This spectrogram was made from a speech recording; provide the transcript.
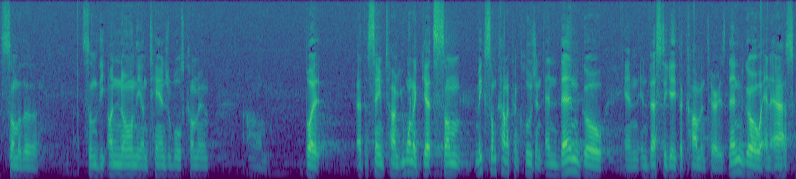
some of the, some of the unknown, the intangibles come in. Um, but at the same time, you want to get some, make some kind of conclusion, and then go and investigate the commentaries. Then go and ask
